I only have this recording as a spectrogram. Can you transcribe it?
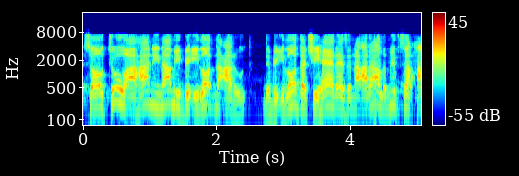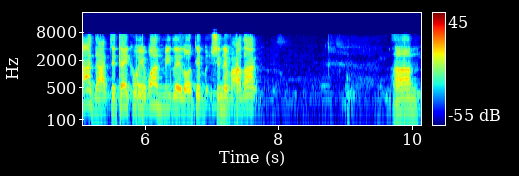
So two ahani nami be'ilot na'arut. The be'ilot that she had as a na'ara lemivtzar hada to take away one milelot sheniv'ala. Um,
